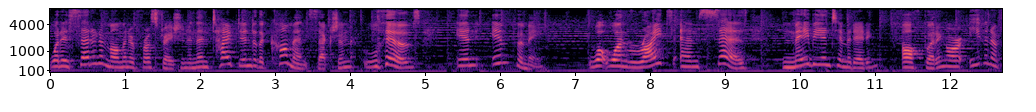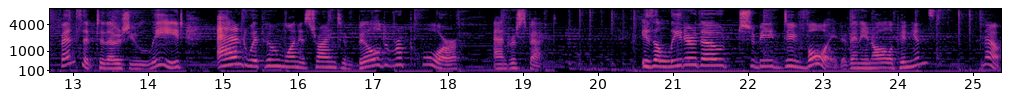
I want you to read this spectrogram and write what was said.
What is said in a moment of frustration and then typed into the comments section lives in infamy what one writes and says may be intimidating, off putting, or even offensive to those you lead and with whom one is trying to build rapport and respect. Is a leader, though, to be devoid of any and all opinions? No.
